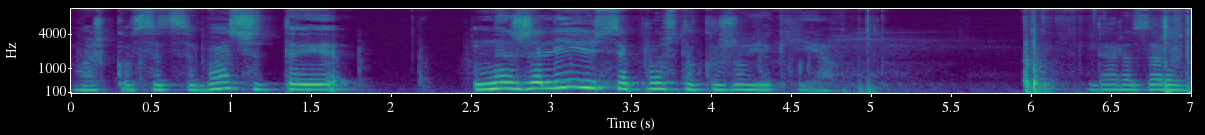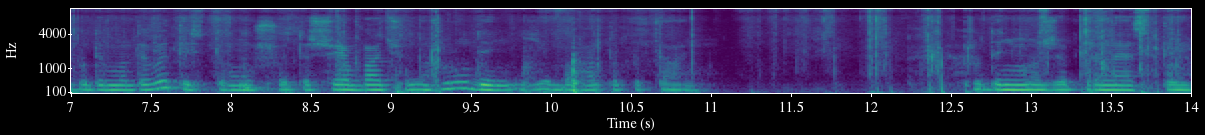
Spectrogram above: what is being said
Важко все це бачити. Не жаліюся, просто кажу, як є. Зараз зараз будемо дивитись, тому що те, що я бачу на грудень, є багато питань. Грудень може принести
